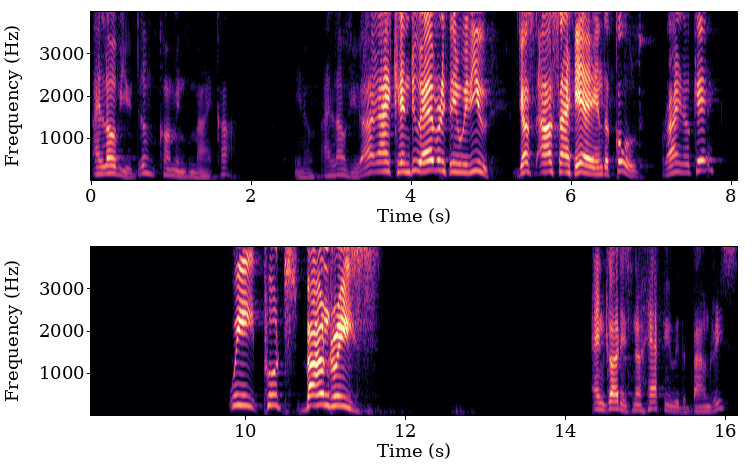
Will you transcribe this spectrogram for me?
I love you. Don't come into my car. You know, I love you. I, I can do everything with you just outside here in the cold, right? Okay? We put boundaries. And God is not happy with the boundaries.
